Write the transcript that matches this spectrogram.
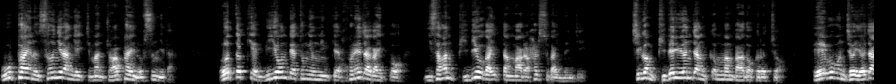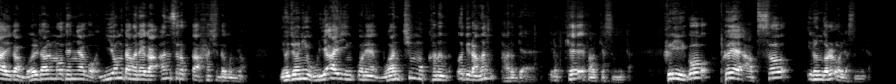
우파에는 선이란 게 있지만 좌파에는 없습니다. 어떻게 미혼 대통령님께 혼외자가 있고 이상한 비디오가 있단 말을 할 수가 있는지 지금 비대위원장 것만 봐도 그렇죠. 대부분 저 여자아이가 뭘 잘못했냐고 이용당한 애가 안쓰럽다 하시더군요. 여전히 우리 아이 인권에 무한 침묵하는 어디랑은 다르게 이렇게 밝혔습니다. 그리고 그에 앞서 이런 거를 올렸습니다.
